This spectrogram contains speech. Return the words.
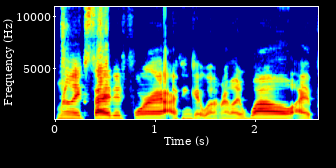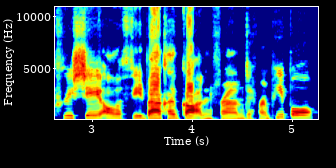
I'm really excited for it. I think it went really well. I appreciate all the feedback I've gotten from different people.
